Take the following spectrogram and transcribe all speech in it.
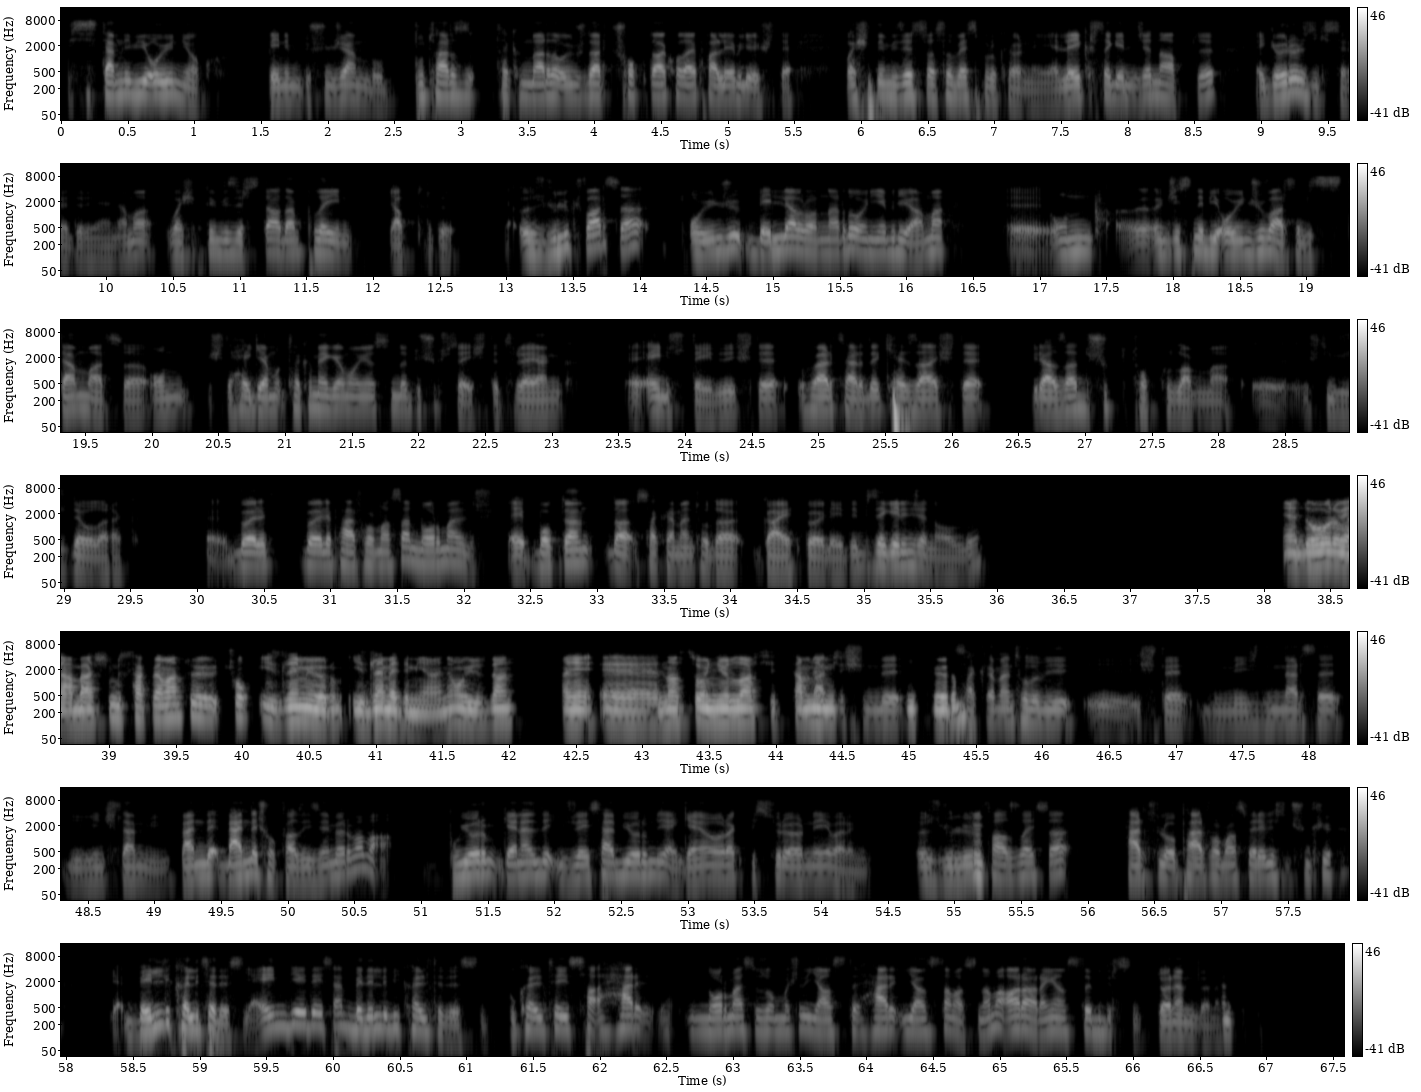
sistemli bir oyun yok. Benim düşüncem bu. Bu tarz takımlarda oyuncular çok daha kolay parlayabiliyor işte. Washington Wizards Russell Westbrook örneği. Lakers'a gelince ne yaptı? E, görüyoruz iki senedir yani ama Washington Wizards'ta adam play'in yaptırdı. Ya, özgürlük varsa oyuncu belli oranlarda oynayabiliyor ama e, onun öncesinde bir oyuncu varsa, bir sistem varsa, onun işte hegemo, takım hegemonyasında düşükse işte Young e, en üstteydi. İşte Huerter'de keza işte biraz daha düşüktü top kullanma e, işte yüzde olarak. E, böyle böyle performanslar normaldir. E, Bogdan da Sacramento'da gayet böyleydi. Bize gelince ne oldu? E, doğru yani ben şimdi Sacramento'yu çok izlemiyorum. izlemedim yani. O yüzden hani e, nasıl oynuyorlar sistemle Ben de şimdi bilmiyorum. Sacramento'lu bir e, işte dinleyici dinlerse bir linçlenmeyeyim. Ben de ben de çok fazla izlemiyorum ama bu yorum genelde yüzeysel bir yorum değil. Yani genel olarak bir sürü örneği var hani. Özgürlüğün fazlaysa her türlü o performans verebilirsin. Çünkü ya belli kalitedesin. Yani NBA'deysen belirli bir kalitedesin. Bu kaliteyi her normal sezon maçında yansıt her yansıtamazsın ama ara ara yansıtabilirsin dönem dönem.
